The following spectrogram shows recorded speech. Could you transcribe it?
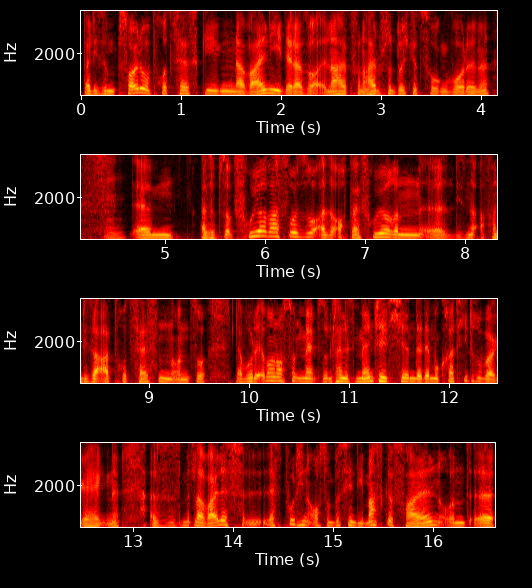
bei diesem Pseudoprozess gegen Nawalny, der da so innerhalb von einer halben Stunde durchgezogen wurde, ne? Mhm. Ähm, also so, früher war es wohl so, also auch bei früheren äh, diesen von dieser Art Prozessen und so, da wurde immer noch so ein, so ein kleines Mäntelchen der Demokratie drüber gehängt. Ne? Also es ist mittlerweile lässt Putin auch so ein bisschen die Maske fallen und äh,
